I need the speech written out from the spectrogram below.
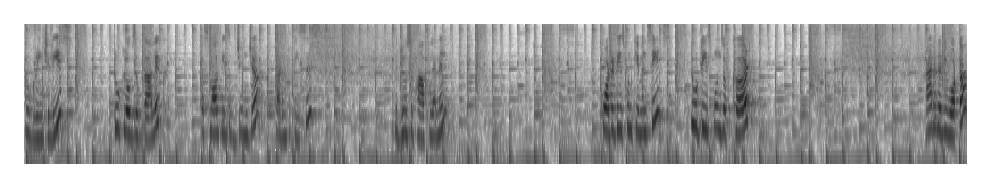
two green chilies, two cloves of garlic, a small piece of ginger cut into pieces, the juice of half lemon, quarter teaspoon cumin seeds, 2 teaspoons of curd, add a little water,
